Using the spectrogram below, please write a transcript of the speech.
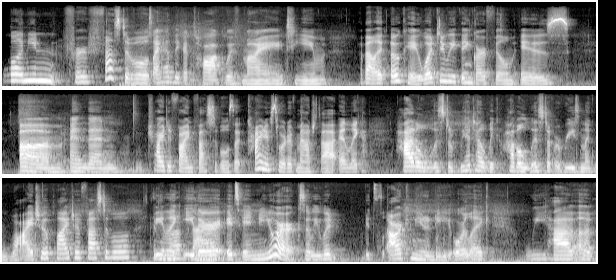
Well, I mean, for festivals, I had like a talk with my team about like, okay, what do we think our film is? Um, and then tried to find festivals that kind of sort of match that and like had a list of we had to like have a list of a reason like why to apply to a festival being like either that. it's in New York so we would it's our community or like we have a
